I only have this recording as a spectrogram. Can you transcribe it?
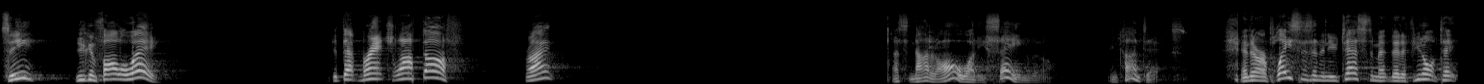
See? You can fall away. Get that branch lopped off, right? That's not at all what he's saying, though, in context. And there are places in the New Testament that if you don't take,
